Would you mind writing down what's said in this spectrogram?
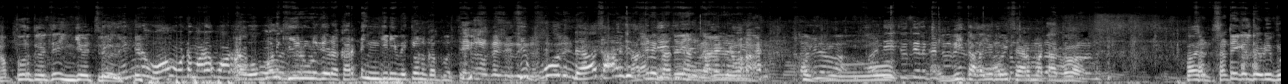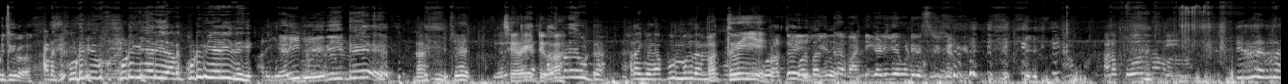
கப்புறத்து வச்சு இங்கே வச்சிருவாரு. என்ன ஓ ஓட்ட மழை போடுற? ஒவ்வொரு கீழ உழுகுற கரெக்டா இங்க நீ வைக்கணும் கப்பு போதுண்டா சாஞ்சி. தலைய போய் சேர மாட்டாங்க. சட்டை கழட்டி அப்படியே பிடிச்சிக்கிறோம். அட குடுமி குடுமி எரியுது அட குடுமி எரியுது. எரியுது. சரி ரைட்டு வா. அட இங்க கப்பு முக்கு தான் பத்து வை. பத்து வை. வண்டி கடியிலே கொண்டு வச்சிருக்காரு இரு. இருக்கு.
